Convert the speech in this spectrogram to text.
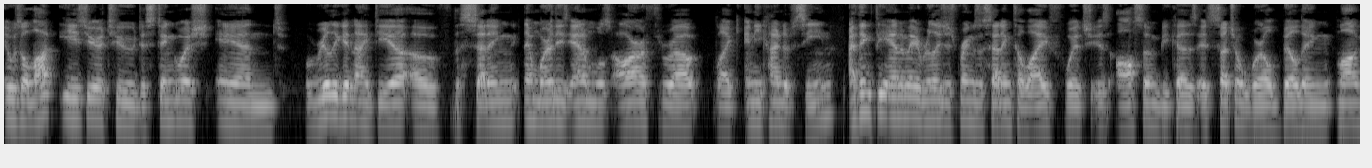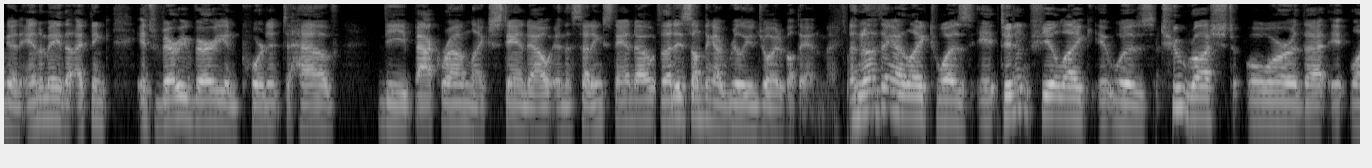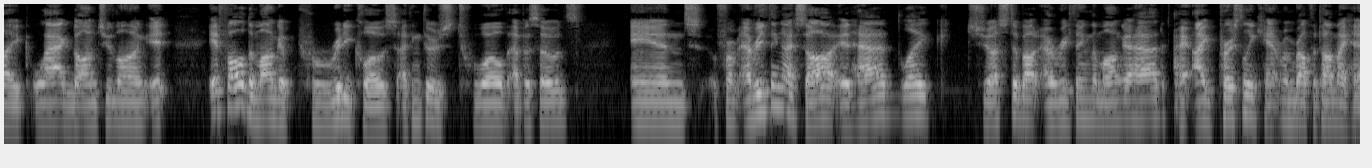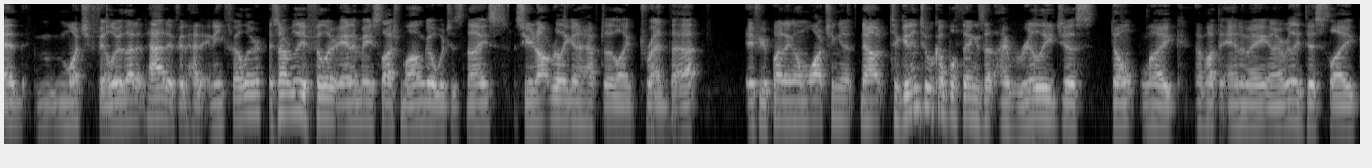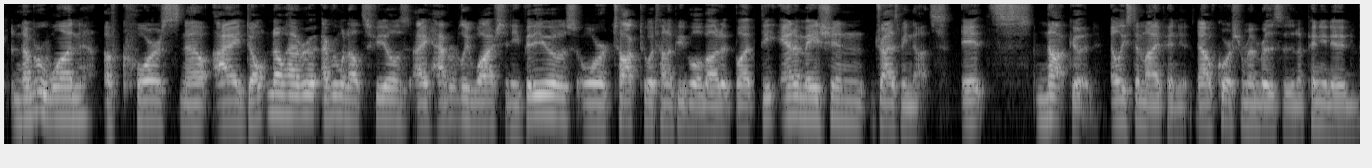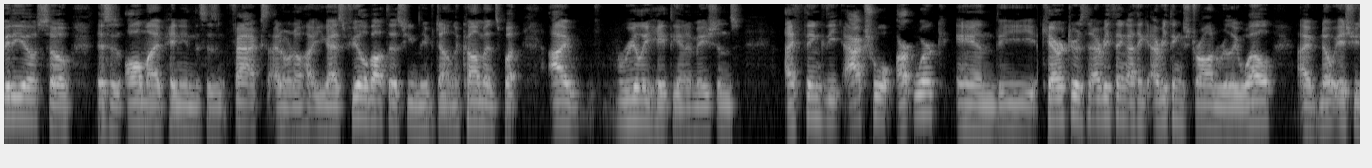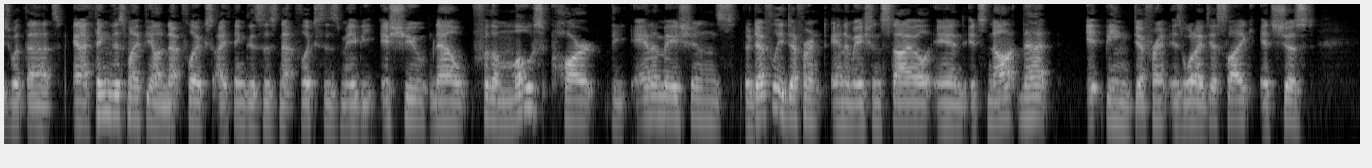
it was a lot easier to distinguish and really get an idea of the setting and where these animals are throughout like any kind of scene. I think the anime really just brings the setting to life, which is awesome because it's such a world building manga and anime that I think it's very, very important to have the background like stand out and the setting stand out. So that is something I really enjoyed about the anime. Another thing I liked was it didn't feel like it was too rushed or that it like lagged on too long. It it followed the manga pretty close. I think there's 12 episodes. And from everything I saw, it had like just about everything the manga had. I, I personally can't remember off the top of my head much filler that it had, if it had any filler. It's not really a filler anime slash manga, which is nice. So you're not really gonna have to like dread that if you're planning on watching it. Now, to get into a couple things that I really just don't like about the anime and I really dislike. Number one, of course, now I don't know how everyone else feels. I haven't really watched any videos or talked to a ton of people about it, but the animation drives me nuts. It's not good, at least in my opinion. Now, of course, remember this is an opinionated video, so this is all my opinion. This isn't facts. I don't know how you guys feel about this. You can leave it down in the comments, but I really hate the animations. I think the actual artwork and the characters and everything, I think everything's drawn really well. I have no issues with that. And I think this might be on Netflix. I think this is Netflix's maybe issue. Now, for the most part, the animations, they're definitely different animation style and it's not that it being different is what I dislike. It's just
